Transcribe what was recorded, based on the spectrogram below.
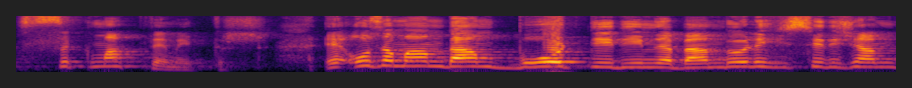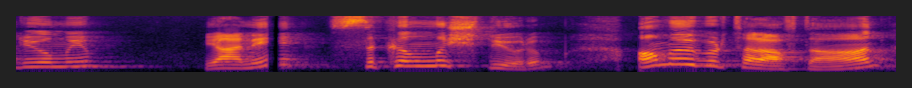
sıkmak demektir. E o zaman ben bored dediğimde ben böyle hissedeceğim diyor muyum? Yani sıkılmış diyorum. Ama öbür taraftan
